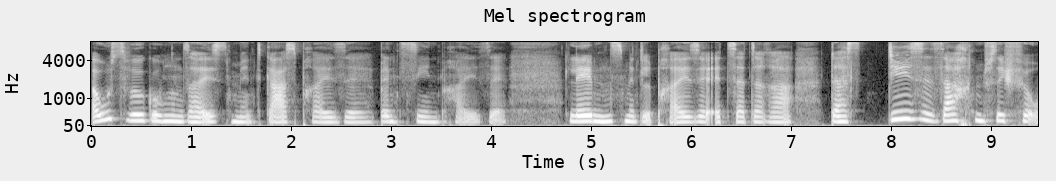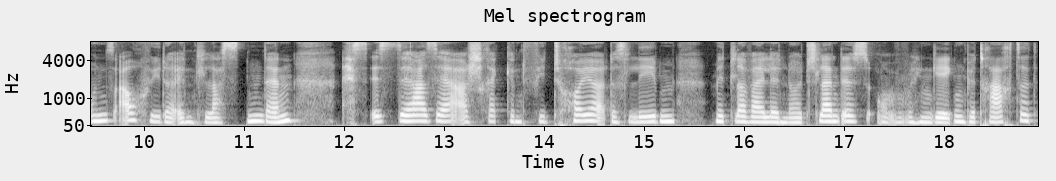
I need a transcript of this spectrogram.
Auswirkungen, sei es mit Gaspreise, Benzinpreise, Lebensmittelpreise etc., dass diese Sachen sich für uns auch wieder entlasten, denn es ist sehr, sehr erschreckend, wie teuer das Leben mittlerweile in Deutschland ist, hingegen betrachtet,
